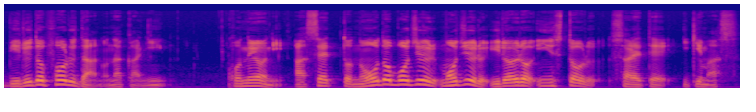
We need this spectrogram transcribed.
ビルドフォルダーの中にこのようにアセット、ノードモジュール、モジュールいろいろインストールされていきます。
